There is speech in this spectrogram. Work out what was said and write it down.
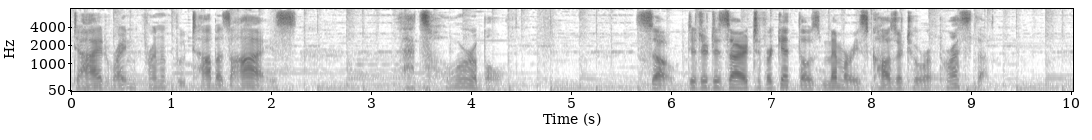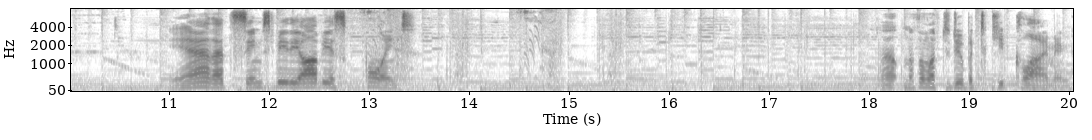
died right in front of Futaba's eyes. That's horrible. So, did her desire to forget those memories cause her to repress them? Yeah, that seems to be the obvious point. Well, nothing left to do but to keep climbing.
